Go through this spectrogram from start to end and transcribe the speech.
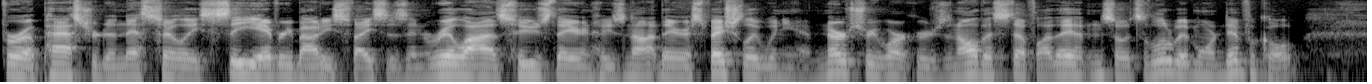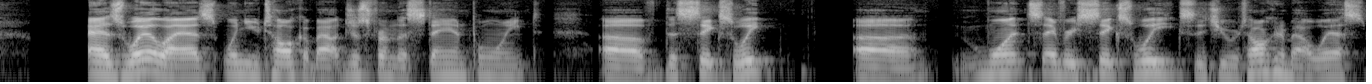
for a pastor to necessarily see everybody's faces and realize who's there and who's not there, especially when you have nursery workers and all this stuff like that. And so it's a little bit more difficult, as well as when you talk about just from the standpoint of the six week uh, once every six weeks that you were talking about, Wes,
